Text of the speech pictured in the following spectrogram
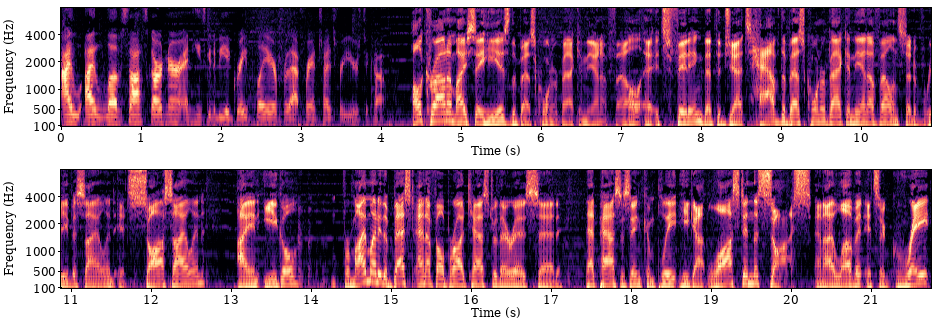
I I love Sauce Gardner, and he's going to be a great player for that franchise for years to come. I'll crown him. I say he is the best cornerback in the NFL. Uh, it's fitting that the Jets have the best cornerback in the NFL instead of Revis Island. It's Sauce Island. Ian Eagle. For my money, the best NFL broadcaster there is said that pass is incomplete. He got lost in the sauce, and I love it. It's a great.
